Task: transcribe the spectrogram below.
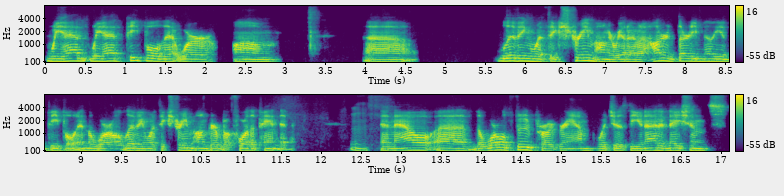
we had we had people that were um, uh, living with extreme hunger. We had about 130 million people in the world living with extreme hunger before the pandemic. Hmm. And now uh, the World Food Program, which is the United Nations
